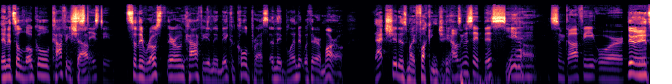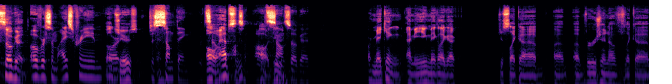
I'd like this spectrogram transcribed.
And it's a local coffee shop. tasty. So they roast their own coffee and they make a cold press and they blend it with their Amaro. That shit is my fucking jam. I was gonna say this Yeah. in some coffee or Dude, it's so good. over some ice cream Well, or cheers. just something would Oh, sound absolute- awesome. Oh, oh, it dude. sounds so good. Or making, I mean, you can make like a, just like a, a, a version of like a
